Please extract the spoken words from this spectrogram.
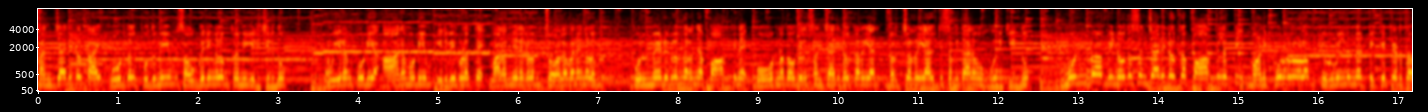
സഞ്ചാരികൾക്കായി കൂടുതൽ പുതുമയും സൗകര്യങ്ങളും ക്രമീകരിച്ചിരുന്നു. ഉയരം കൂടിയ ആനമുടിയും ഇരവികുളത്തെ മലനിരകളും ചോലവനങ്ങളും പുൽമേടുകളും നിറഞ്ഞ പാർക്കിനെ പൂർണതോതിൽ സഞ്ചാരികൾക്കറിയാൻ വിർച്വൽ റിയാലിറ്റി സംവിധാനവും ഒരുക്കിയിരുന്നു. മുൻപ് വിനോദസഞ്ചാരികൾക്ക് പാർക്കിലെത്തി മണിക്കൂറുകളോളം ക്യൂവിൽ നിന്ന് ടിക്കറ്റ് എടുത്ത്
